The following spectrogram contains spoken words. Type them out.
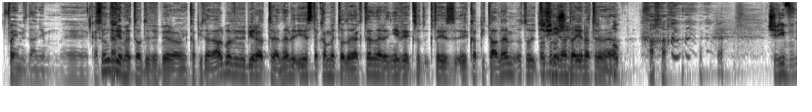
Twoim zdaniem y, Są kapitan? dwie metody wybierania kapitana. Albo wybiera trener i jest taka metoda, jak trener nie wie, kto, kto jest y, kapitanem, no to, to, się nie nadaje na trenera. O, aha. Czyli w,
